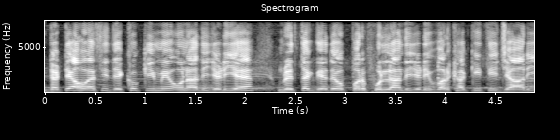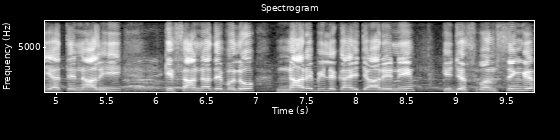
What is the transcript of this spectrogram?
ਡਟਿਆ ਹੋਇਆ ਸੀ। ਦੇਖੋ ਕਿਵੇਂ ਉਹਨਾਂ ਦੀ ਜਿਹੜੀ ਹੈ ਮ੍ਰਿਤਕ ਦੇਹ ਦੇ ਉੱਪਰ ਫੁੱਲਾਂ ਦੀ ਜਿਹੜੀ ਵਰਖਾ ਕੀਤੀ ਜਾ ਰਹੀ ਹੈ ਤੇ ਨਾਲ ਹੀ ਕਿਸਾਨਾਂ ਦੇ ਵੱਲੋਂ ਨਾਰੇ ਵੀ ਲਗਾਏ ਜਾ ਰਹੇ ਨੇ ਕਿ ਜਸਵੰਤ ਸਿੰਘ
